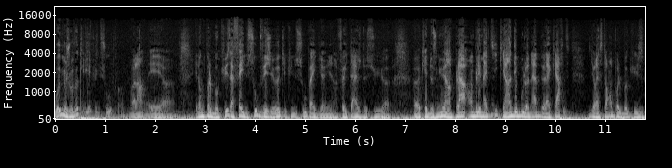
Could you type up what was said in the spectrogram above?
oui mais je veux qu'il y ait une soupe. Voilà et, et donc Paul Bocuse a fait une soupe VGE qui est une soupe avec un feuilletage dessus, qui est devenu un plat emblématique et indéboulonnable de la carte du restaurant Paul Bocuse.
